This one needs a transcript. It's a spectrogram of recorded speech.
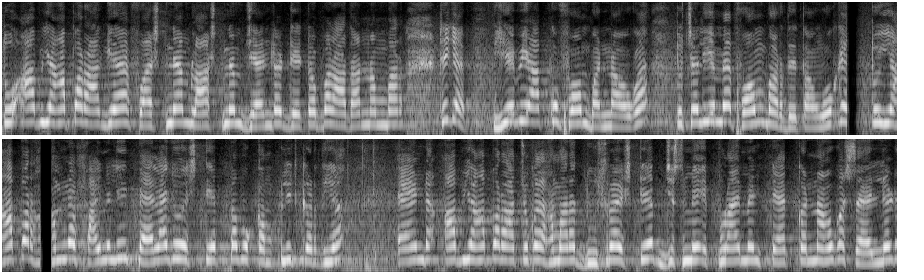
तो अब यहाँ पर आ गया है first name last name gender date of birth Aadhaar number ठीक है? ये भी आपको फॉर्म भरना होगा। तो चलिए मैं फॉर्म भर देता हूँ ओके तो यहाँ पर हमने फाइनली पहला जो स्टेप था, वो कंप्लीट कर दिया। एंड अब यहाँ पर आ चुका है हमारा दूसरा स्टेप जिसमें एम्प्लॉयमेंट टैप करना होगा। सैलड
